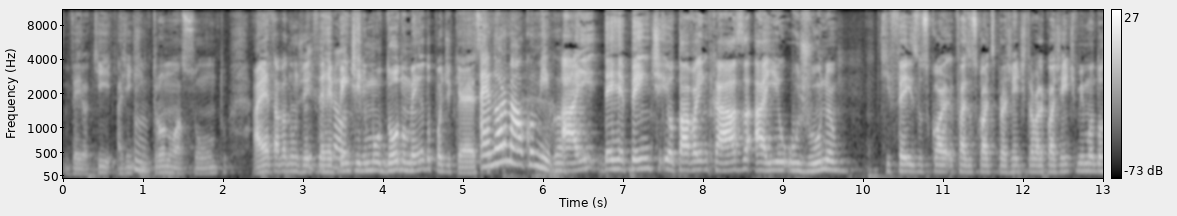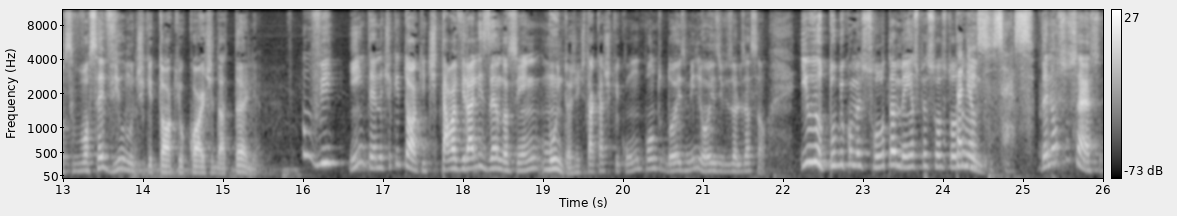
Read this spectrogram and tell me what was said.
veio aqui, a Hum. gente entrou num assunto. Aí tava de um jeito, E de repente ele mudou no meio do podcast. É normal comigo. Aí, de repente, eu tava em casa, aí o, o Júnior, que fez os faz os cortes pra gente, trabalha com a gente, me mandou. Se você viu no TikTok o corte da Tânia? Não vi. E entrei no TikTok. E tava viralizando, assim, muito. A gente tá, acho que, com 1,2 milhões de visualização. E o YouTube começou também, as pessoas todas Tânia é um sucesso. Tânia é um sucesso.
